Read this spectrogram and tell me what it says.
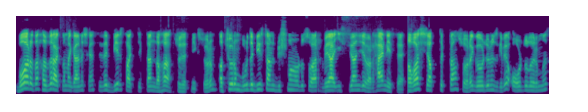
Bu arada hazır aklıma gelmişken size bir taktikten daha söz etmek istiyorum. Atıyorum burada bir tane düşman ordusu var veya isyancı var her neyse. Savaş yaptıktan sonra gördüğünüz gibi ordularımız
